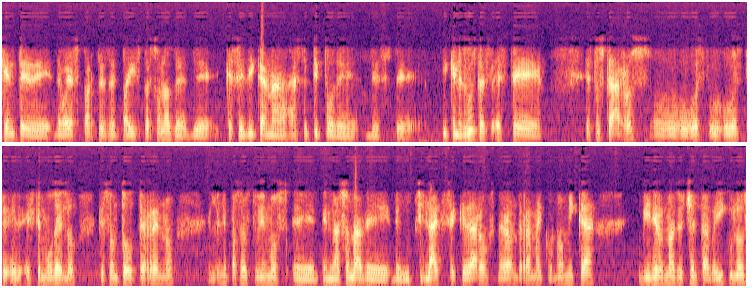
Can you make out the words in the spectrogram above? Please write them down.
gente de, de varias partes del país, personas de, de- que se dedican a, a este tipo de, de este, y que les gusta es- este, estos carros, o, o- o este- o este, este modelo, que son todo terreno. El año pasado estuvimos eh, en la zona de, de se quedaron, generaron derrama económica, vinieron más de 80 vehículos.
